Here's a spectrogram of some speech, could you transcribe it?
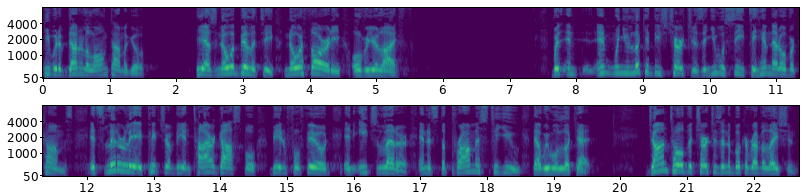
he would have done it a long time ago. He has no ability, no authority over your life. But in, in, when you look at these churches and you will see to him that overcomes, it's literally a picture of the entire gospel being fulfilled in each letter. And it's the promise to you that we will look at. John told the churches in the book of Revelation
